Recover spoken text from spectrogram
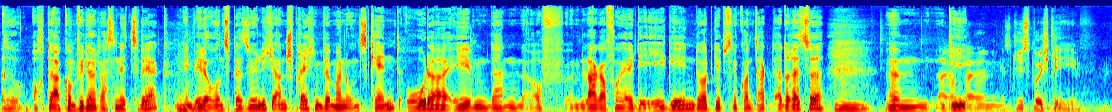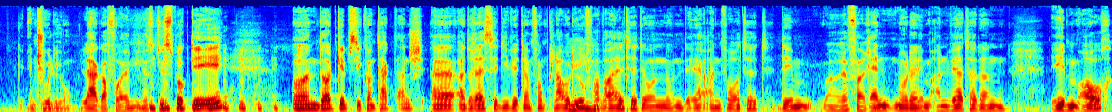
Also auch da kommt wieder das Netzwerk. Mhm. Entweder uns persönlich ansprechen, wenn man uns kennt, oder eben dann auf ähm, lagerfeuer.de gehen. Dort gibt es eine Kontaktadresse. Mhm. Ähm, Lagerfeuer-duisburg.de Entschuldigung, lagerfeuer-duisburg.de und dort gibt es die Kontaktadresse, die wird dann vom Claudio mhm. verwaltet und, und er antwortet dem Referenten oder dem Anwärter dann eben auch.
